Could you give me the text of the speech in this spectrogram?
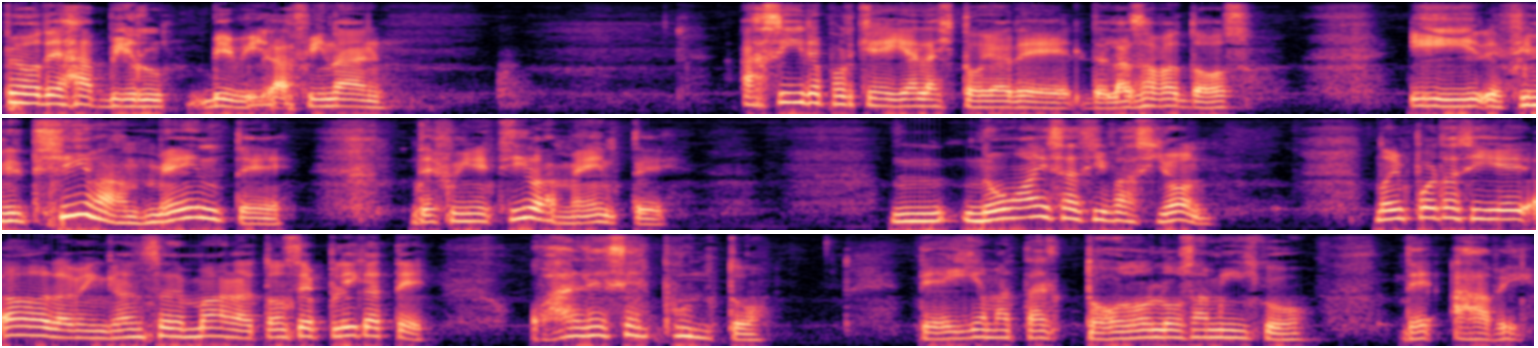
pero deja a Bill vivir al final. Así de porque ella la historia de The Last of Us 2 y definitivamente, definitivamente, no hay satisfacción. No importa si oh, la venganza es mala, entonces explícate, ¿cuál es el punto de ella matar todos los amigos de Abby?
